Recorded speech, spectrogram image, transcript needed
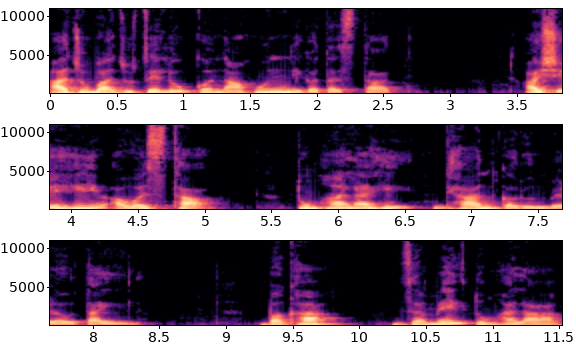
आजूबाजूचे लोक नाहून निघत असतात. अशी ही अवस्था तुम्हालाही ध्यान करून मिळवता येईल. बघा जमेल तुम्हाला.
